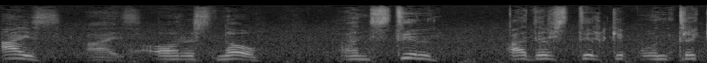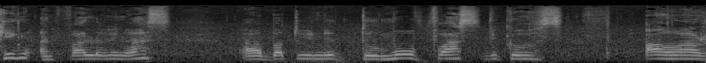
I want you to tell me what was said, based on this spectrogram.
ice Ice. or snow, and still others still keep on trekking and following us. Uh, but we need to move fast because our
